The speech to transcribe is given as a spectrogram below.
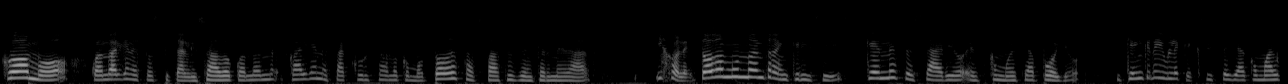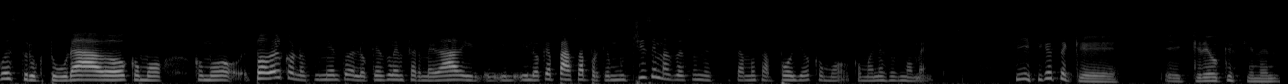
cómo cuando alguien está hospitalizado, cuando alguien está cursando como todas estas fases de enfermedad, híjole, todo el mundo entra en crisis, qué necesario es como ese apoyo y qué increíble que existe ya como algo estructurado, como, como todo el conocimiento de lo que es la enfermedad y, y, lo que pasa, porque muchísimas veces necesitamos apoyo como, como en esos momentos. Sí, fíjate que eh, creo que si en, el,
